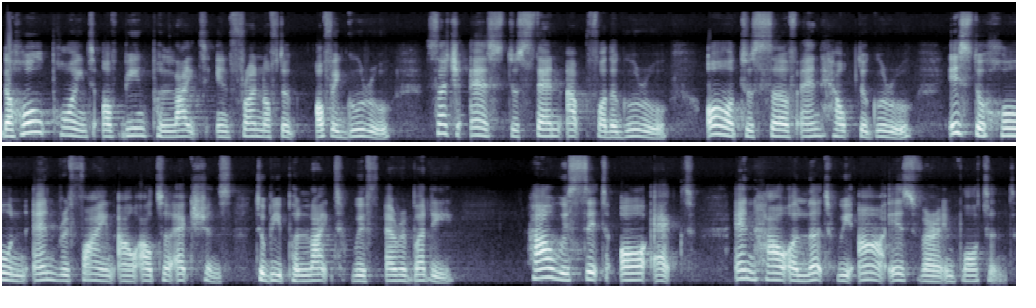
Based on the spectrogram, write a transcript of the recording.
The whole point of being polite in front of, the, of a guru, such as to stand up for the guru or to serve and help the guru, is to hone and refine our outer actions to be polite with everybody. How we sit or act and how alert we are is very important.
